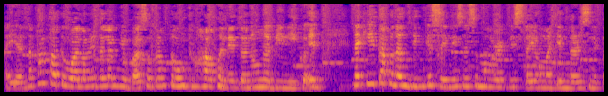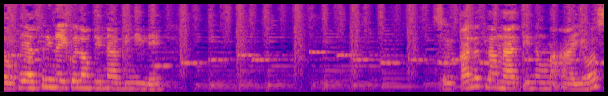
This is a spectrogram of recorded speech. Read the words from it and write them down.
Ayan, nakakatuwa lang. Alam nyo ba? Sobrang tuwang-tuwa ako nito nung nabili ko. And nakita ko lang din kasi isa sa mga artista yung matinders nito. Kaya trinay ko lang din na binili. So, kalat lang natin ng maayos.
